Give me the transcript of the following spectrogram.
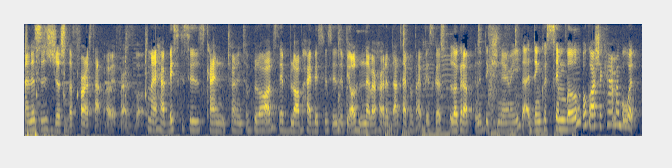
And this is just the first half of it, first of all. My hibiscuses can turn into blobs. They're blob hibiscuses. If y'all have never heard of that type of hibiscus, look it up in the dictionary. The Adinkra symbol. Oh gosh, I can't remember what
